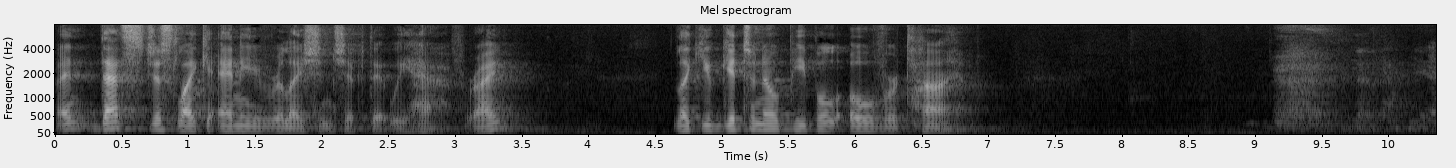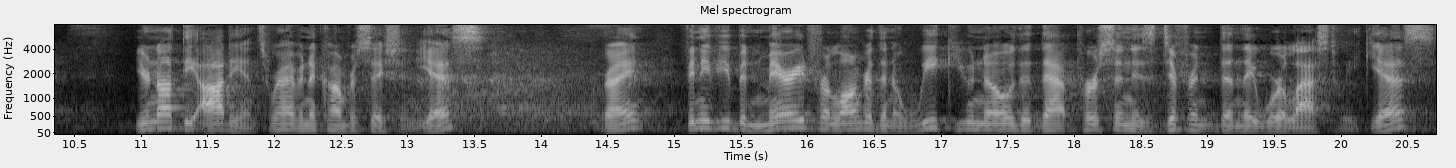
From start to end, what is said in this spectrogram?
And that's just like any relationship that we have, right? Like you get to know people over time. You're not the audience. We're having a conversation. Yes? Right? If any of you have been married for longer than a week, you know that that person is different than they were last week. Yes?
